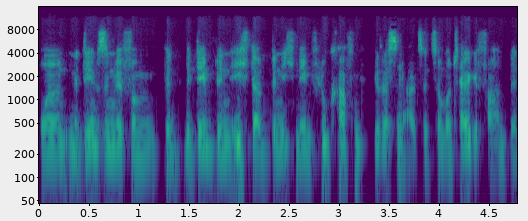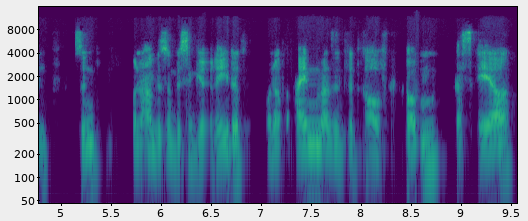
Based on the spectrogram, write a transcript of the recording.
Und mit dem sind wir vom, mit dem bin ich, da bin ich neben dem Flughafen gesessen, als wir zum Hotel gefahren bin, sind und haben wir so ein bisschen geredet und auf einmal sind wir draufgekommen, dass er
